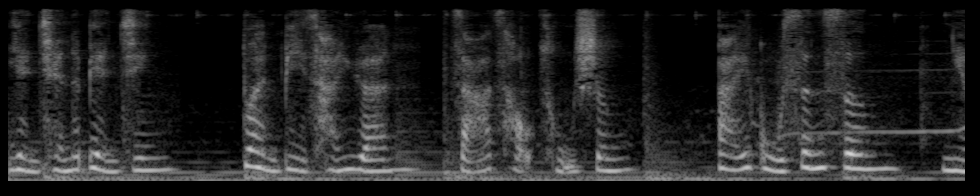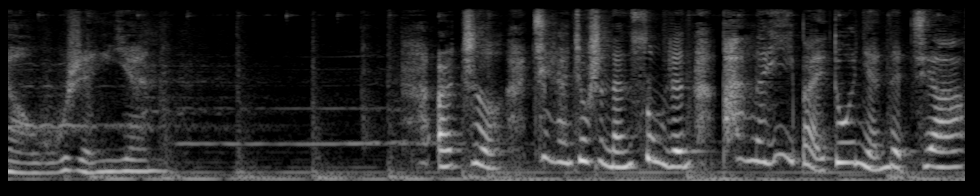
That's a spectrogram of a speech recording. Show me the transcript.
眼前的汴京，断壁残垣，杂草丛生，白骨森森，鸟无人烟。而这竟然就是南宋人盼了一百多年的家。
